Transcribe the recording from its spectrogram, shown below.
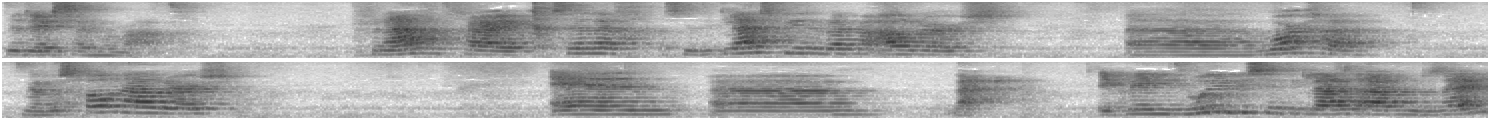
de decembermaand. Vanavond ga ik gezellig Sinterklaas vieren met mijn ouders. Uh, morgen met mijn schoonouders. En uh, nou, ik weet niet hoe jullie Sinterklaasavonden zijn.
